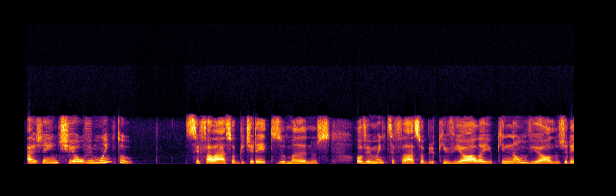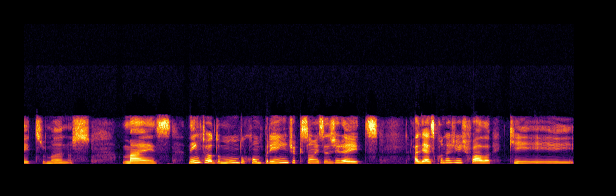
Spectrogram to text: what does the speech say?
a gente ouve muito se falar sobre direitos humanos, ouve muito se falar sobre o que viola e o que não viola os direitos humanos mas nem todo mundo compreende o que são esses direitos. Aliás, quando a gente fala que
